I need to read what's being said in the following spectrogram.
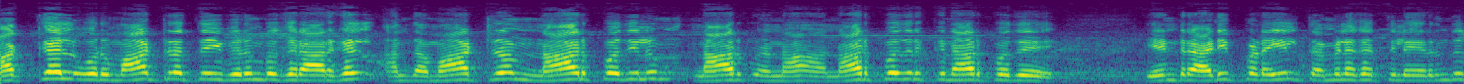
மக்கள் ஒரு மாற்றத்தை விரும்புகிறார்கள். அந்த மாற்றம் நாற்பதிலும் நாற்பதற்கு நாற்பது என்ற அடிப்படையில் தமிழகத்திலிருந்து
